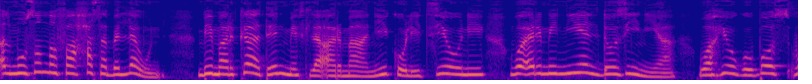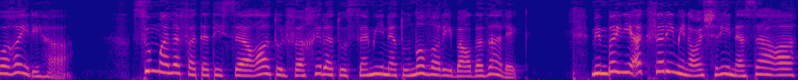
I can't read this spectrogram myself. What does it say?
المصنفة حسب اللون بماركات مثل أرماني كوليتسيوني وإرمينيجيلدو زينيا وهيوغو بوس وغيرها. ثم لفتت الساعات الفاخرة الثمينة نظري بعد ذلك. من بين أكثر من عشرين ساعة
